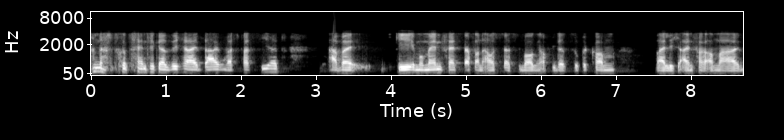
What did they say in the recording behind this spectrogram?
hundertprozentiger Sicherheit sagen, was passiert, aber ich gehe im Moment fest davon aus, dass wir morgen auch wieder zurückkommen weil ich einfach auch mal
